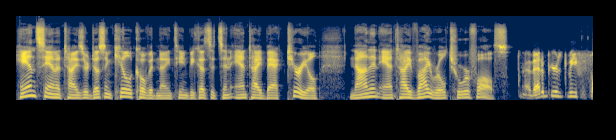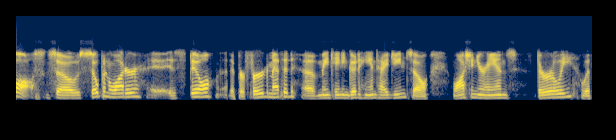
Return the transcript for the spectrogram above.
Hand sanitizer doesn't kill COVID 19 because it's an antibacterial, not an antiviral. True or false? Uh, that appears to be false. So, soap and water is still the preferred method of maintaining good hand hygiene. So, washing your hands thoroughly with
